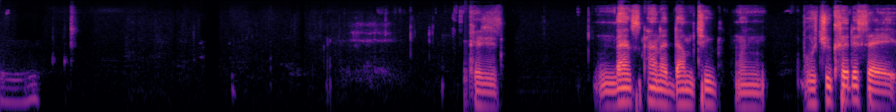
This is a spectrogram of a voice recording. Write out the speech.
Mm-hmm. Because that's kind of dumb too. When what you could have said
